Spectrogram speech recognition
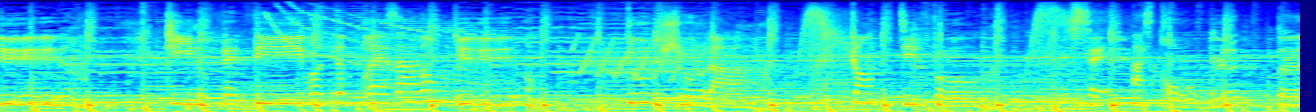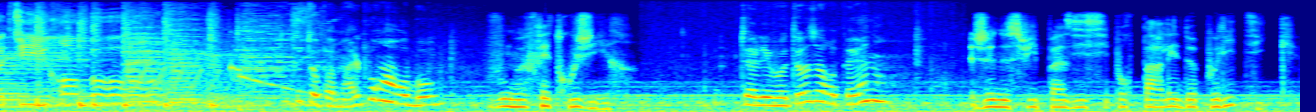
Futur qui nous fait vivre de vraies aventures. Toujours là quand il faut. C'est Astro, le petit robot. Plutôt pas mal pour un robot. Vous me faites rougir. T'es allé voter aux européennes Je ne suis pas ici pour parler de politique.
